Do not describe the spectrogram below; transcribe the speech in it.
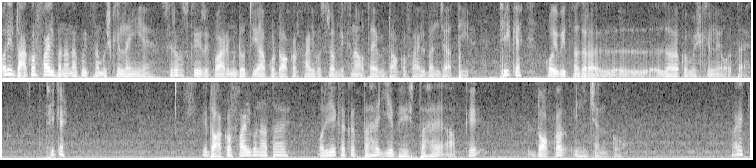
और ये डॉकर फ़ाइल बनाना कोई इतना मुश्किल नहीं है। सिर्फ़ उसकी रिक्वायरमेंट होती है, आपको डॉकर फ़ाइल को सिर्फ़ लिखना होता है कि डॉकर फ़ाइल बन जाती है, ठीक है? कोई भी इतना ज़रा, ज़्यादा कोई मुश्किल नहीं होता है, ठीक है? ये डॉकर फ़ाइल बनाता है, और ये क्या करता है? ये भेजता है आपके डॉकर इंजन को। राइट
